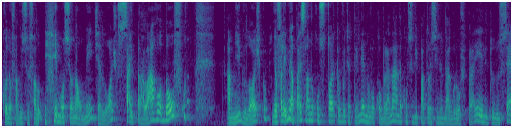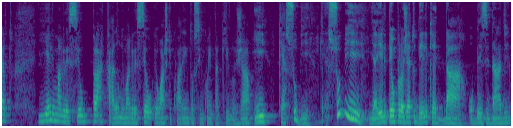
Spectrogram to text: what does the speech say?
Quando eu falo isso, eu falo emocionalmente, é lógico. Sai para lá, Rodolfo amigo, lógico. E eu falei, meu, aparece lá no consultório que eu vou te atender, não vou cobrar nada, consegui patrocínio da Growth para ele, tudo certo. E ele emagreceu pra caramba, emagreceu eu acho que 40 ou 50 quilos já e quer subir, quer subir. E aí ele tem o projeto dele que é dar obesidade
